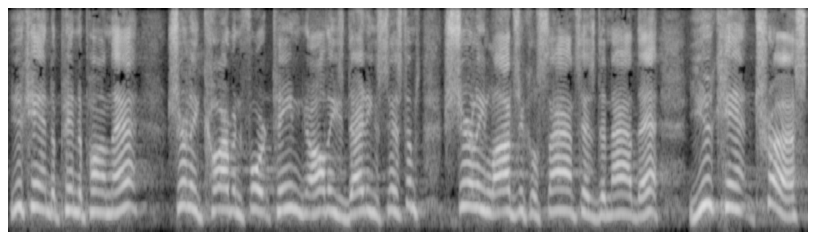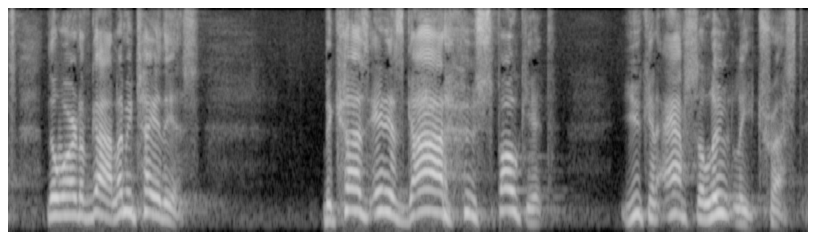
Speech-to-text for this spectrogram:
You can't depend upon that. Surely, carbon 14, all these dating systems, surely logical science has denied that. You can't trust the Word of God. Let me tell you this because it is God who spoke it, you can absolutely trust it.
